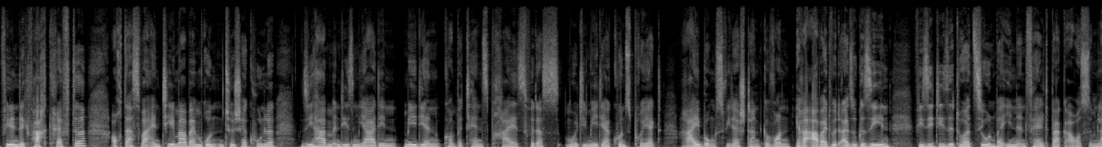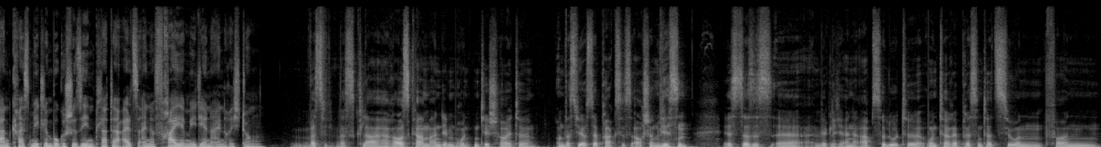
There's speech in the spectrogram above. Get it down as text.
fehlende Fachkräfte. Auch das war ein Thema beim runden Tisch, Herr Kuhnle. Sie haben in diesem Jahr den Medienkompetenzpreis für das Multimedia-Kunstprojekt Reibungswiderstand gewonnen. Ihre Arbeit wird also gesehen. Wie sieht die Situation bei Ihnen in Feldberg aus, im Landkreis Mecklenburgische Seenplatte, als eine freie Medieneinrichtung? Was, was klar herauskam an dem runden Tisch heute, Und was wir aus der Praxis auch schon wissen, ist, dass es äh, wirklich eine absolute Unterrepräsentation von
